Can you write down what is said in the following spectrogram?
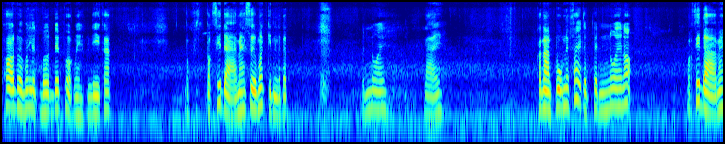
พอด้วยเมล็ดเบิร์ดเด็ดพวกนี่ดีครับ บักบักซีดาแม่ซื้อมากินแล้วก็เป็นหน่วยหลาย ขนาดปลูกในไฟก็เป็นหน่วยเนาะบักซีดาแม่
